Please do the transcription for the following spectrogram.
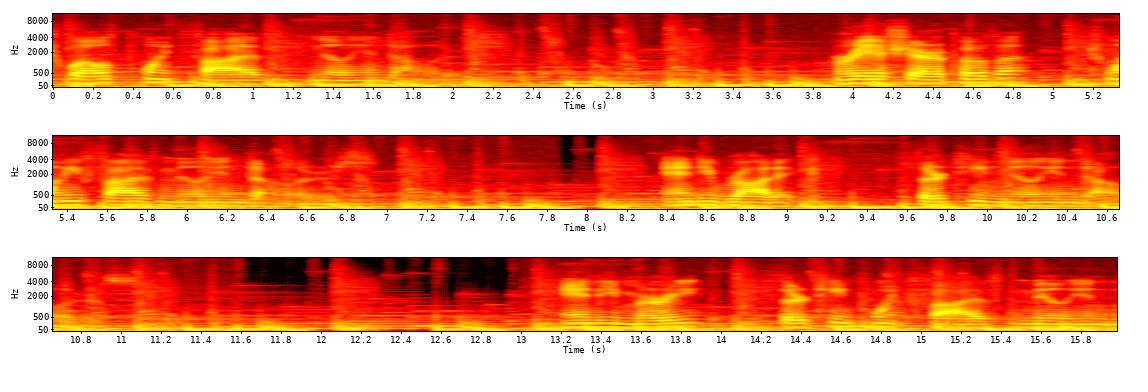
$12.5 million. Maria Sharapova, $25 million. Andy Roddick, $13 million. Andy Murray, $13.5 million.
